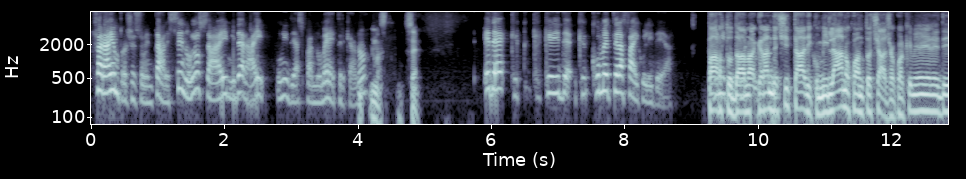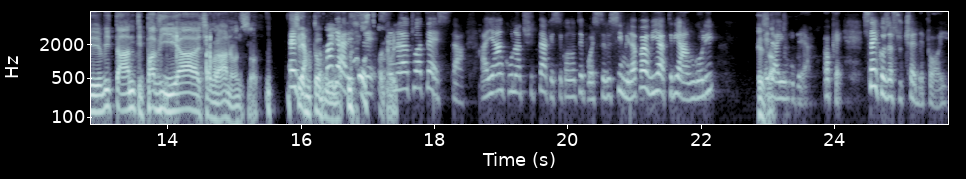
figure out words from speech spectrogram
farai un processo mentale. Se non lo sai, mi darai un'idea spannometrica, no? Sì. Ed è che, che, che idea, come te la fai quell'idea? Parto da una grande città, dico Milano quanto c'ha? C'ha qualche milione di abitanti, Pavia ci avrà, non so. Esatto, magari se, se, nella tua testa hai anche una città che secondo te può essere simile a Pavia, triangoli esatto. e dai un'idea. Ok, sai cosa succede poi?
